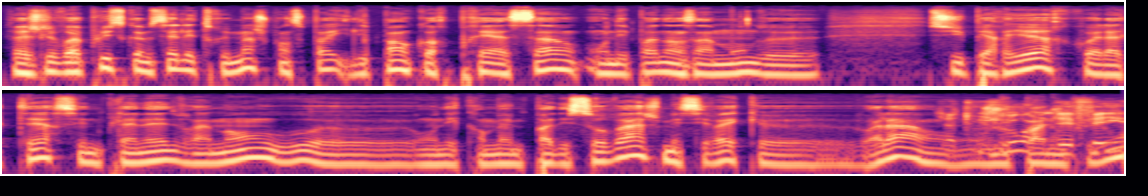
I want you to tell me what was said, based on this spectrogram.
Enfin, je le vois plus comme ça, l'être humain, je pense pas, il est pas encore prêt à ça. On n'est pas dans un monde euh, supérieur, quoi. La Terre, c'est une planète vraiment où euh, on n'est quand même pas des sauvages, mais c'est vrai que, voilà, on Il y a n'est toujours un effet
